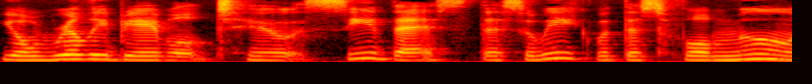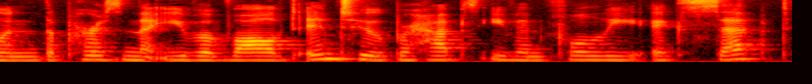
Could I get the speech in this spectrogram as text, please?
you'll really be able to see this this week with this full moon the person that you've evolved into perhaps even fully accept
